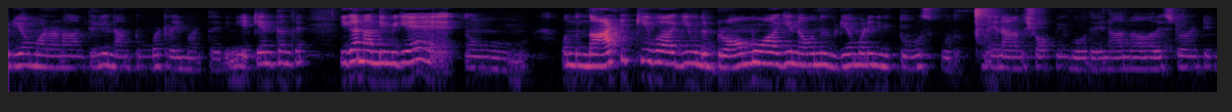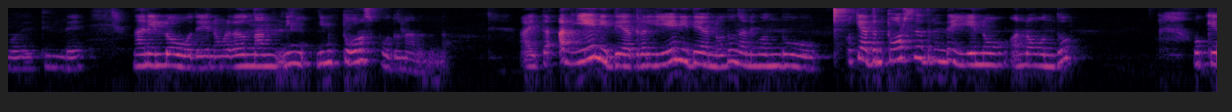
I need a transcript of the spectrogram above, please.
ವಿಡಿಯೋ ಮಾಡೋಣ ಅಂತೇಳಿ ನಾನು ತುಂಬ ಟ್ರೈ ಮಾಡ್ತಾ ಇದ್ದೀನಿ. ಏಕೆ ಅಂತಂದರೆ, ಈಗ ನಾನು ನಿಮಗೆ ಒಂದು ನಾಟಕೀಯವಾಗಿ, ಒಂದು ಡ್ರಾಮೋ ಆಗಿ ನಾವೊಂದು ವಿಡಿಯೋ ಮಾಡಿ ನಿಮಗೆ ತೋರಿಸ್ಬೋದು. ನಾನು ಶಾಪಿಂಗ್ ಹೋದೆ, ನಾನು ರೆಸ್ಟೋರೆಂಟಿಗೆ ಹೋದೆ, ತಿಂದೆ, ನಾನು ಎಲ್ಲೋ ಹೋದೆ ಅದು ನಾನು ನಿಂಗೆ ನಿಮಗೆ ತೋರಿಸ್ಬೋದು ನಾನು ಅದನ್ನು. ಆಯಿತಾ? ಅದು ಏನಿದೆ, ಅದರಲ್ಲಿ ಏನಿದೆ ಅನ್ನೋದು ನನಗೊಂದು ಓಕೆ ಅದನ್ನು ತೋರಿಸೋದ್ರಿಂದ ಏನು ಅನ್ನೋ ಒಂದು ಓಕೆ,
